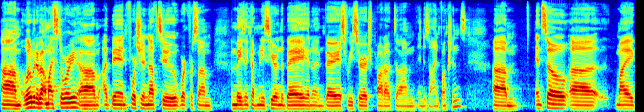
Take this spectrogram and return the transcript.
Um, a little bit about my story. Um, I've been fortunate enough to work for some amazing companies here in the Bay and in various research, product, um, and design functions. Um, and so uh, my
